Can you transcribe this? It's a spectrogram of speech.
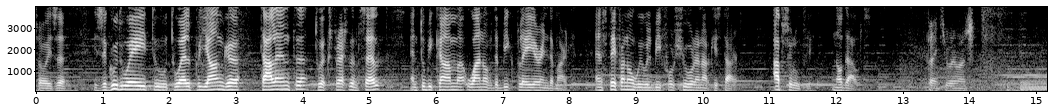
So it's a, it's a good way to, to help young uh, talent uh, to express themselves and to become one of the big players in the market. And Stefano, we will be for sure an Archistar. Absolutely, no doubt. Thank you very much.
